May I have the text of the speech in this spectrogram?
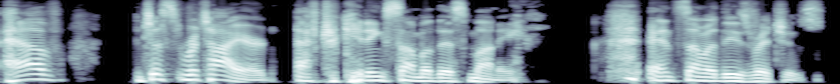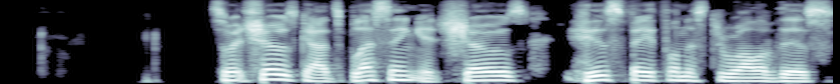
have just retired after getting some of this money and some of these riches. So it shows God's blessing. It shows his faithfulness through all of this.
